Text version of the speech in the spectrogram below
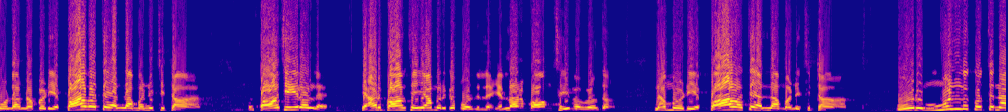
மூலம் நம்மளுடைய பாவத்தை எல்லாம் மன்னிச்சுட்டான் பாவம் செய்யறோம்ல. யாரும் பாவம் செய்யாம இருக்க போறது இல்லை எல்லாரும் பாவம் செய்பவர்கள் தான் நம்மளுடைய பாவத்தை எல்லாம் மன்னிச்சுட்டான் ஒரு முள்ளு குத்துனா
